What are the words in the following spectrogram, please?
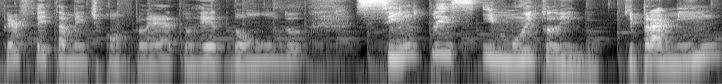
perfeitamente completo, redondo, simples e muito lindo. Que pra mim,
